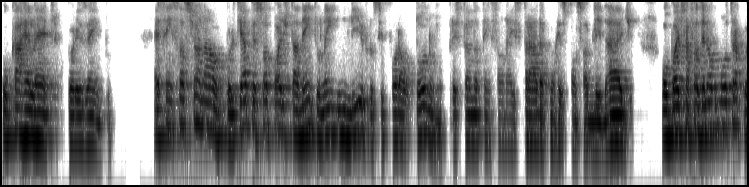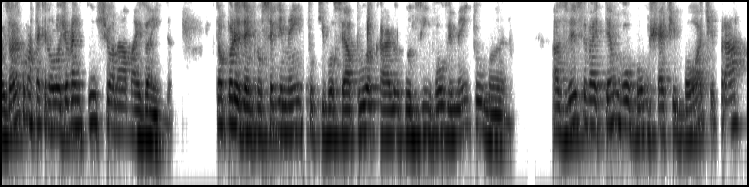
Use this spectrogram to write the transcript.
O carro elétrico, por exemplo, é sensacional, porque a pessoa pode estar dentro lendo um livro, se for autônomo, prestando atenção na estrada com responsabilidade, ou pode estar fazendo alguma outra coisa. Olha como a tecnologia vai impulsionar mais ainda. Então, por exemplo, no segmento que você atua, Carlos, do desenvolvimento humano, às vezes você vai ter um robô, um chatbot para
